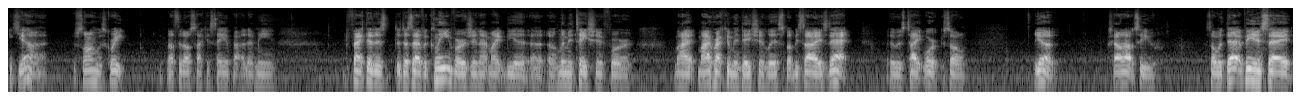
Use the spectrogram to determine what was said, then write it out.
yeah, the song was great. Nothing else I can say about it. I mean, the fact that it does have a clean version that might be a, a, a limitation for my my recommendation list. But besides that, it was tight work. So, yeah, shout out to you. So with that being said,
